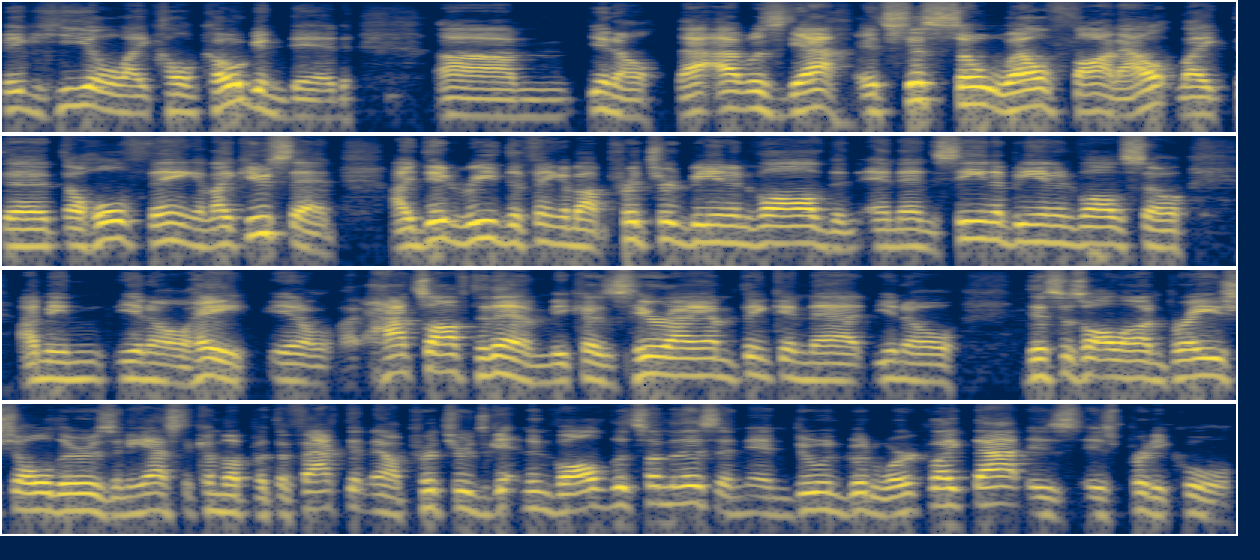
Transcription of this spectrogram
big heel like Hulk Hogan did. Um, you know, that I was, yeah, it's just so well thought out, like the the whole thing. And like you said, I did read the thing about Pritchard being involved and, and then Cena being involved. So I mean, you know, hey, you know, hats off to them because here I am thinking that, you know, this is all on Bray's shoulders and he has to come up. But the fact that now Pritchard's getting involved with some of this and, and doing good work like that is is pretty cool.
